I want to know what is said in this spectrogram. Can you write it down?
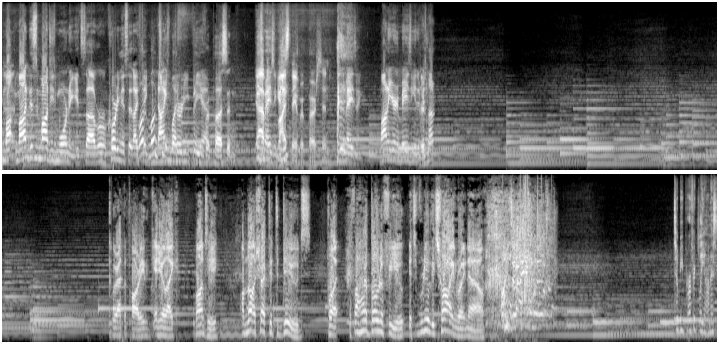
Mon- Mon- this is Monty's morning. It's uh, we're recording this at I Mon- think Monty's my 9:30 favorite person. He's Gavin's amazing. my He's- favorite person. He's amazing. Monty, you're an amazing There's individual. not. We're at the party, and you're like, Monty, I'm not attracted to dudes, but if I had a boner for you, it's really trying right now. To be perfectly honest,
